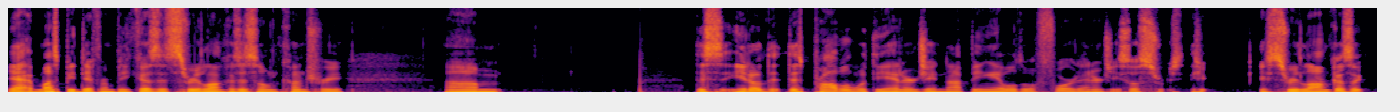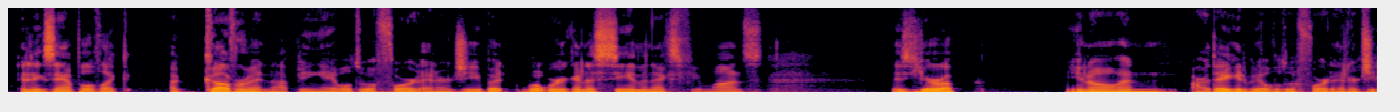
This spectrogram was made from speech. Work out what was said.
Yeah, it must be different because it's Sri Lanka's its own country. Um, this, you know, th- this problem with the energy and not being able to afford energy. So Sri, Sri Lanka is an example of like a government not being able to afford energy. But what we're going to see in the next few months is Europe you know, and are they going to be able to afford energy?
